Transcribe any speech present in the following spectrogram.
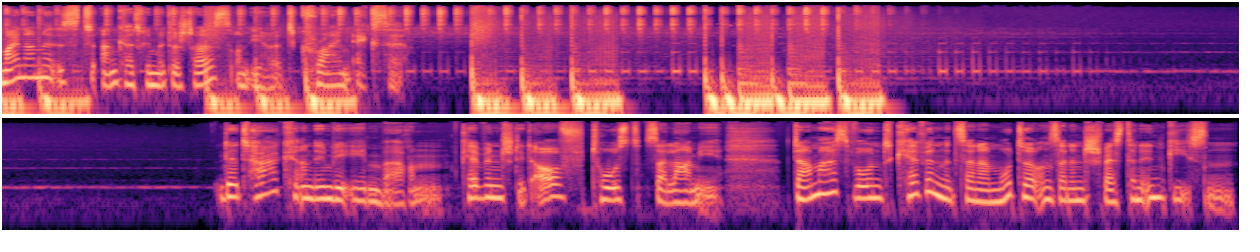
Mein Name ist Ann-Kathrin Mittelstraß und ihr hört Crime Exe. Der Tag, an dem wir eben waren. Kevin steht auf, Toast, Salami. Damals wohnt Kevin mit seiner Mutter und seinen Schwestern in Gießen,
